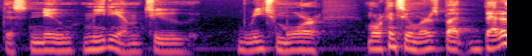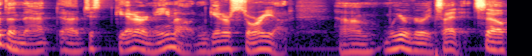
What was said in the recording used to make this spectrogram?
this new medium to reach more more consumers, but better than that, uh, just get our name out and get our story out. Um, we were very excited. So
